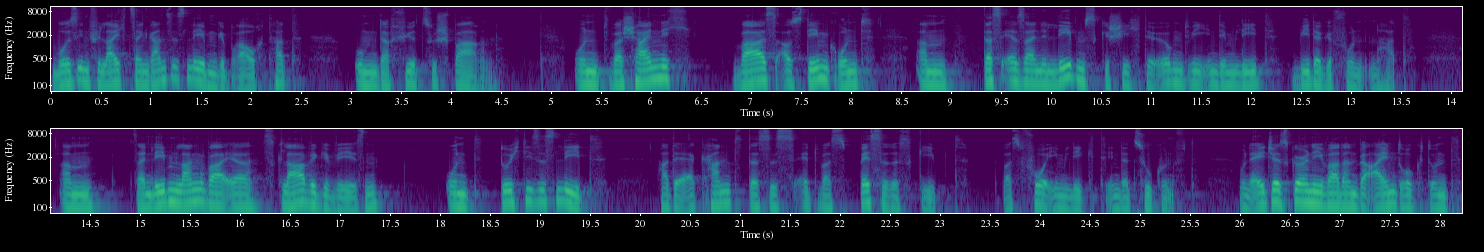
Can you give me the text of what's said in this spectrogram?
wo es ihn vielleicht sein ganzes Leben gebraucht hat, um dafür zu sparen. Und wahrscheinlich war es aus dem Grund, ähm, dass er seine Lebensgeschichte irgendwie in dem Lied wiedergefunden hat. Ähm, sein Leben lang war er Sklave gewesen und durch dieses Lied hat er erkannt, dass es etwas Besseres gibt, was vor ihm liegt in der Zukunft. Und H.S. Gurney war dann beeindruckt und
